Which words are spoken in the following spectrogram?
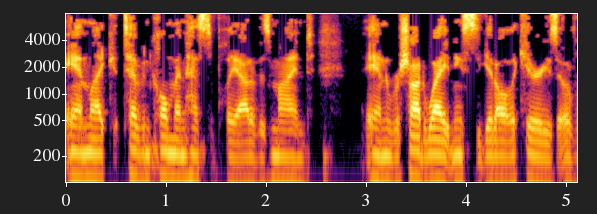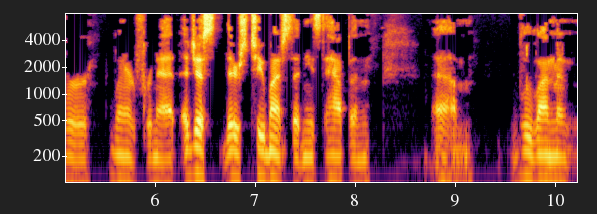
and like Tevin Coleman has to play out of his mind and Rachaad White needs to get all the carries over Leonard Fournette. It just there's too much that needs to happen. Um, blue lineman,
